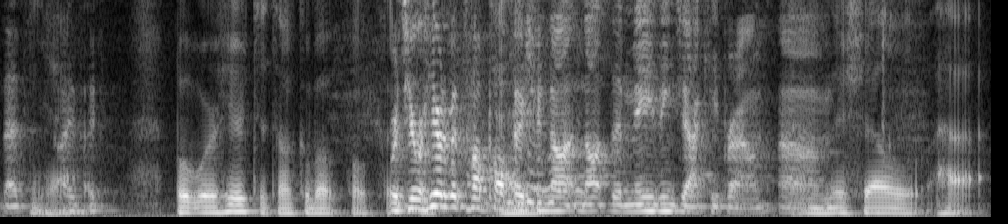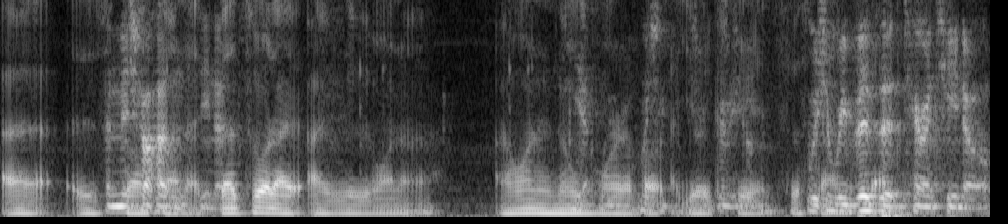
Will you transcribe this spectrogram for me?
That's Yeah. I, I, But we're here to talk about Pulp Fiction. but you're here to the top Pulp Fiction, not not the amazing Jackie Brown. Um, Michelle ha- uh, is And Michelle hasn't seen it. That's what I, I really wanna. I wanna know yeah, more we about should- your we experience. This We should time. revisit Tarantino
